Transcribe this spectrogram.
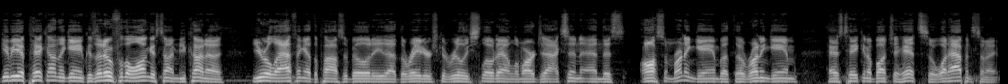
give me a pick on the game because I know for the longest time you kind of you were laughing at the possibility that the Raiders could really slow down Lamar Jackson and this awesome running game, but the running game has taken a bunch of hits. So what happens tonight?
